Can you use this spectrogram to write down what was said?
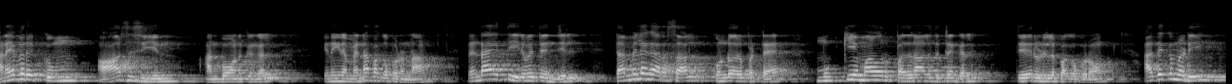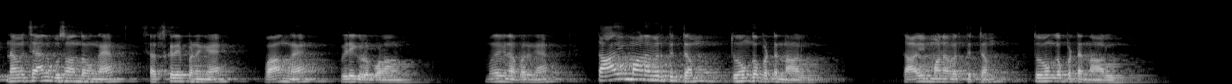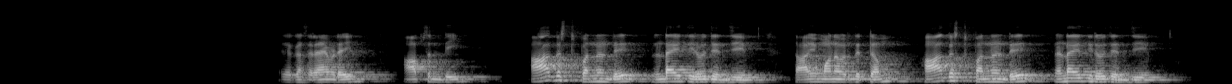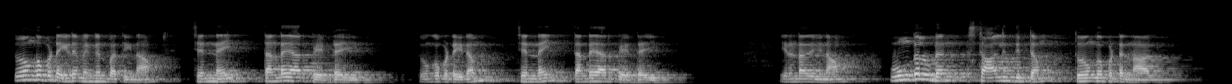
அனைவருக்கும் ஆர்சிசியின் அன்பு வணக்கங்கள். இன்றைக்கி நம்ம என்ன பார்க்க போகிறோம்னா ரெண்டாயிரத்தி இருபத்தஞ்சில் தமிழக அரசால் கொண்டு வரப்பட்ட முக்கியமான ஒரு பதினாலு திட்டங்கள் தேர்வெளியில் பார்க்க போகிறோம் அதுக்கு முன்னாடி நம்ம சேனல் புதுசாக வந்தவங்க சப்ஸ்கிரைப் பண்ணுங்கள் வாங்க வீடியோக்குள்ளே போகலாம் முதல் நான் பாருங்கள் தாய் மாணவர் திட்டம் துவங்கப்பட்ட நாள். தாய் மாணவர் திட்டம் துவங்கப்பட்ட நாள். இதற்கான சரியான விடை ஆப்ஷன் டி ஆகஸ்ட் பன்னெண்டு ரெண்டாயிரத்தி இருபத்தஞ்சி தாய் மாணவர் திட்டம் ஆகஸ்ட் பன்னெண்டு ரெண்டாயிரத்தி இருபத்தஞ்சி துவங்கப்பட்ட இடம் எங்கன்னு பார்த்தீங்கன்னா சென்னை தண்டையார்பேட்டை துவங்கப்பட்ட இடம் சென்னை தண்டையார்பேட்டை இரண்டாவது வினா உங்களுடன் ஸ்டாலின் திட்டம் துவங்கப்பட்ட நாள்.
